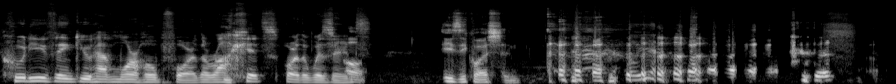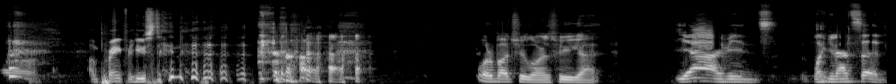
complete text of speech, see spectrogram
who do you think you have more hope for, the Rockets or the Wizards? Oh. Easy question. Oh yeah. Uh, I'm praying for Houston. what about you, Lawrence? Who you got? Yeah, I mean, s- like Nat said,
